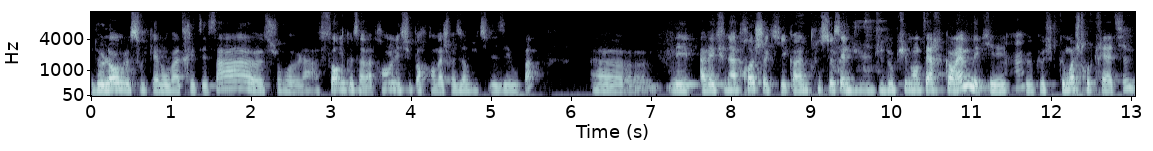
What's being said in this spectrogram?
de l'angle sous lequel on va traiter ça, sur la forme que ça va prendre, les supports qu'on va choisir d'utiliser ou pas. Euh, mais avec une approche qui est quand même plus celle du, documentaire quand même, mais qui est, mhm. que, que, moi je trouve créative.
